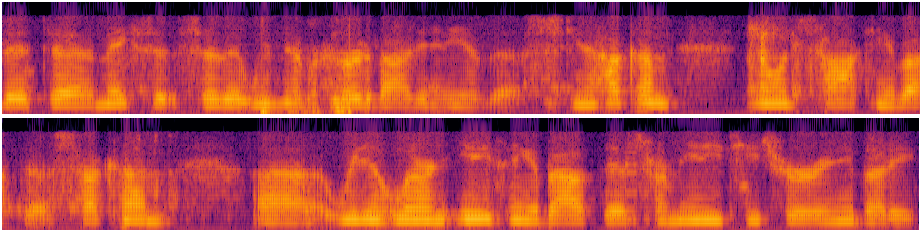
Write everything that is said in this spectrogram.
that uh, makes it so that we've never heard about any of this? You know, how come no one's talking about this? How come uh, we didn't learn anything about this from any teacher or anybody?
